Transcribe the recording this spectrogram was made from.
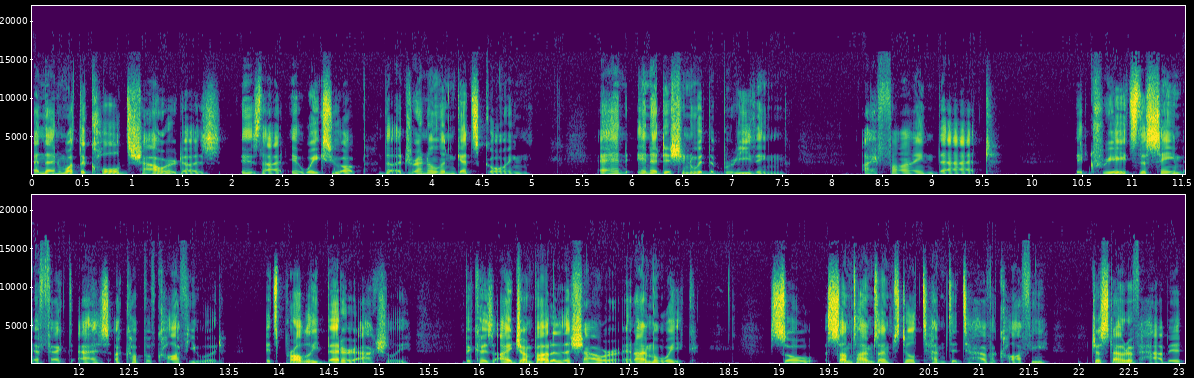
And then what the cold shower does is that it wakes you up, the adrenaline gets going, and in addition with the breathing, I find that it creates the same effect as a cup of coffee would. It's probably better actually because I jump out of the shower and I'm awake. So sometimes I'm still tempted to have a coffee just out of habit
